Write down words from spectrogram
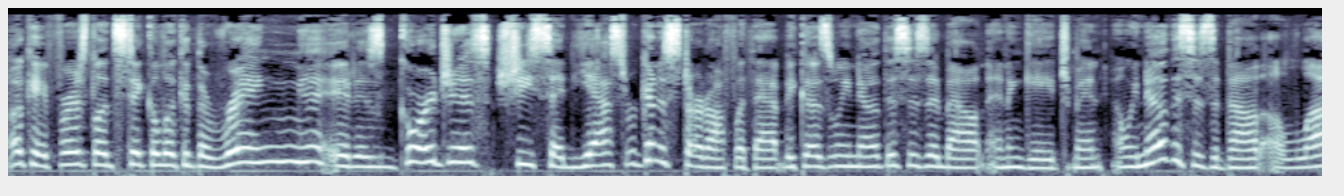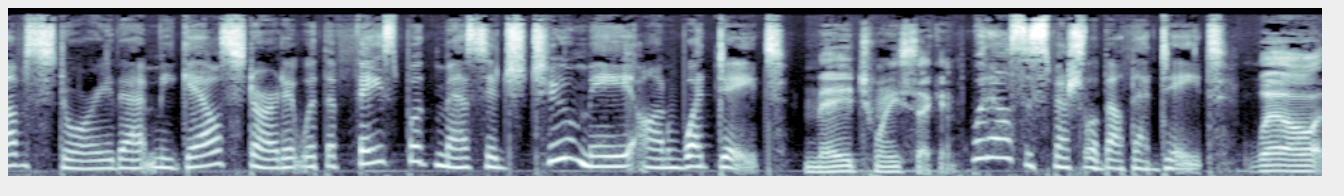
okay, first, let's take a look at the ring. It is gorgeous. She said yes. We're going to start off with that because we know this is about an engagement and we know this is about a love story that Miguel started with a Facebook message to me on what date? May 22nd. What else is special about that date? Well,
